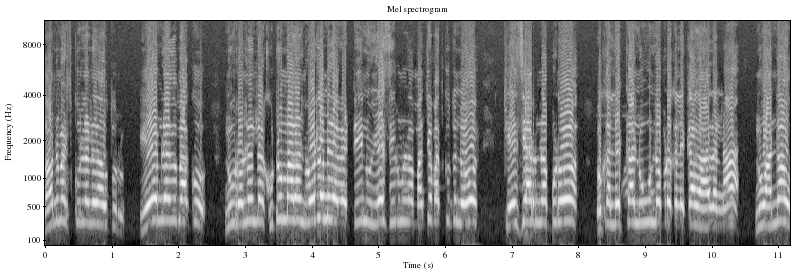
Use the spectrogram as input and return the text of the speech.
గవర్నమెంట్ స్కూల్లోనే చదువుతుర్రు. ఏం లేదు మాకు. నువ్వు రెండు వందల కుటుంబాలను రోడ్ల మీద పెట్టి నువ్వు ఏ సినిమాలో మంచిగా బతుకుతున్నావు కేసీఆర్ ఉన్నప్పుడు ఒక లెక్క నువ్వు ఉన్నప్పుడు ఒక లెక్క కాదన్నా. నువ్వు అన్నావు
